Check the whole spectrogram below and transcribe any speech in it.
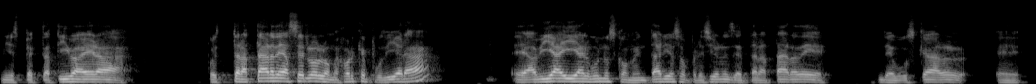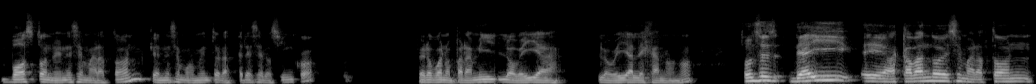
mi expectativa era, pues, tratar de hacerlo lo mejor que pudiera. Eh, había ahí algunos comentarios o presiones de tratar de, de buscar eh, Boston en ese maratón, que en ese momento era 3.05. Pero bueno, para mí lo veía, lo veía lejano, ¿no? Entonces, de ahí, eh, acabando ese maratón,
